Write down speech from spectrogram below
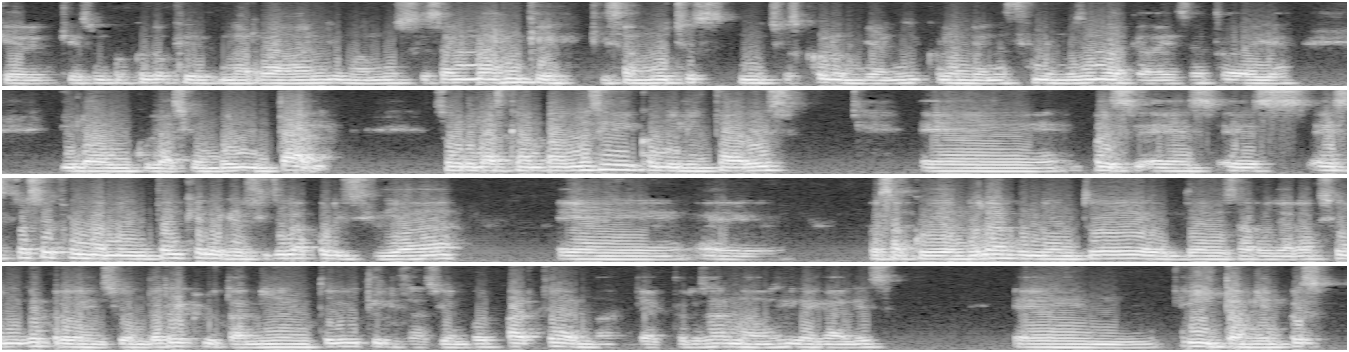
que, es un poco lo que narraban, digamos, esa imagen que quizá muchos, muchos colombianos y colombianas tenemos en la cabeza todavía, y la vinculación voluntaria. Sobre las campañas cívico-militares, eh, pues es, esto se fundamenta en que el ejército y la policía, eh, eh, pues acudiendo al argumento de, desarrollar acciones de prevención de reclutamiento y utilización por parte de, de actores armados ilegales, y también pues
